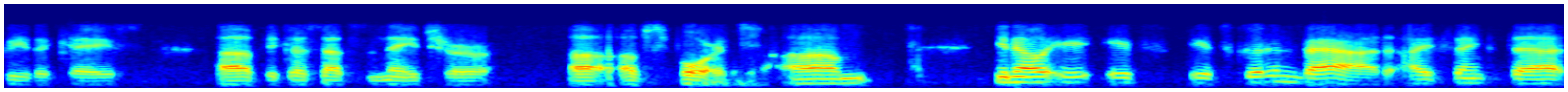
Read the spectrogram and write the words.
be the case uh, because that's the nature uh, of sports. Um, you know, it, it's it's good and bad. I think that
